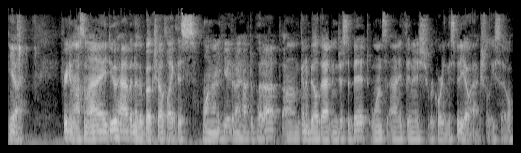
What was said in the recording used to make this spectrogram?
yeah, freaking awesome. I do have another bookshelf like this one right here that I have to put up. I'm gonna build that in just a bit once I finish recording this video actually, so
